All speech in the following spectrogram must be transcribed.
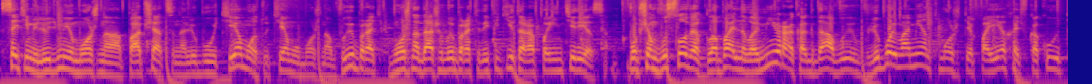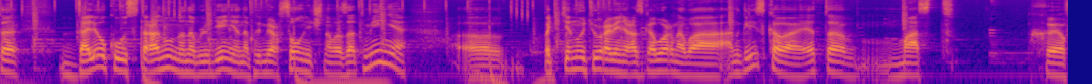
С этими людьми можно пообщаться на любую тему, эту тему можно выбрать, можно даже выбрать репетитора по интересам. В общем, в условиях глобального мира, когда вы в любой момент можете поехать в какую-то далекую страну на наблюдение, например, солнечного затмения, э, подтянуть уровень разговорного английского — это must have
